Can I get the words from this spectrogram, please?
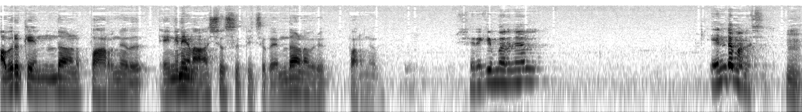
അവരൊക്കെ എന്താണ് പറഞ്ഞത്? എങ്ങനെയാണ് ആശ്വസിപ്പിച്ചത്? എന്താണ് അവർ പറഞ്ഞത്? ശരിക്കും പറഞ്ഞാൽ എന്റെ മനസ്സിൽ.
